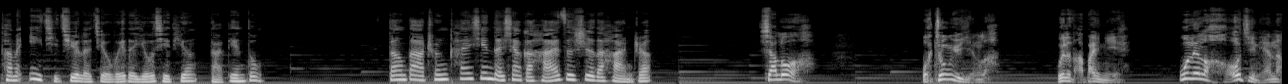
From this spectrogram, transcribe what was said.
他们一起去了久违的游戏厅打电动。当大春开心的像个孩子似的喊着：“夏洛，我终于赢了！为了打败你，我练了好几年呢。”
